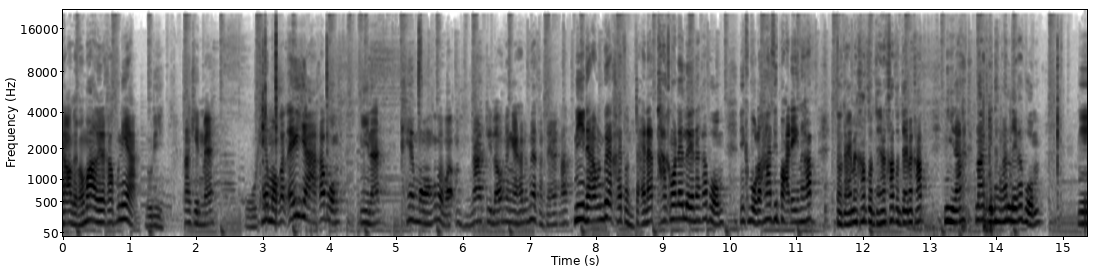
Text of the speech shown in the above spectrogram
ยังอร่อยมากๆเลยนะครับเนี่ย ดูดิ น่ากินไหมโอ้โห แค่มองกัน เอ้ยอย่าครับผม นี่นะ แค่มองก็แบบว่าอื้อหือน่ากินแล้วเป็นไงครับเพื่อนๆสนใจไหมครับนี่นะครับเพื่อนๆใครสนใจนะทักมาได้เลยนะครับผมนี่กระปุกละ50บาทเองนะครับสนใจไหมครับสนใจไหมครับสนใจไหมครับนี่นะน่ากินทั้งนั้นเลยครับผมนี่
